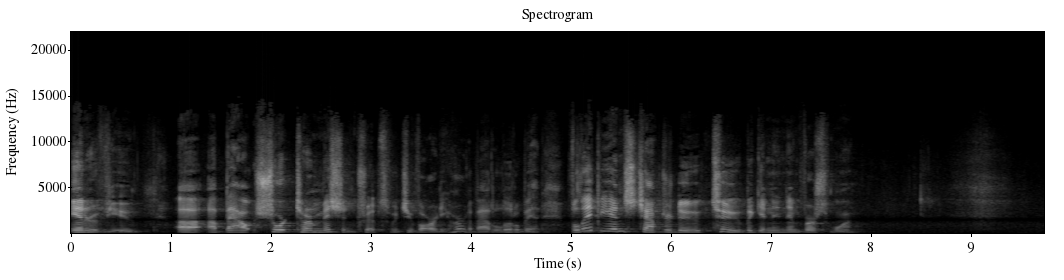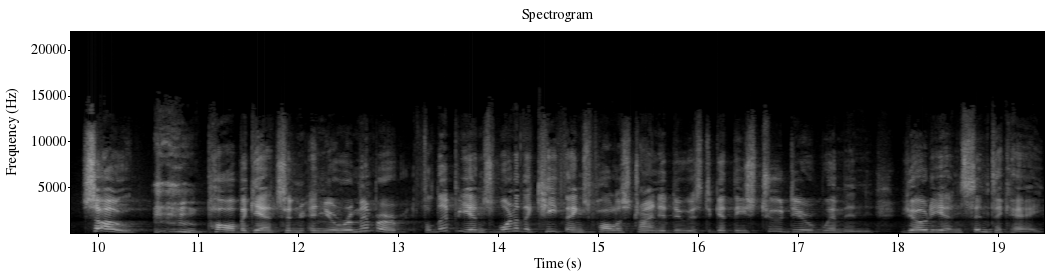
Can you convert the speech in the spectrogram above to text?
interview uh, about short term mission trips, which you've already heard about a little bit. Philippians chapter 2, beginning in verse 1. So, Paul begins, and, and you remember Philippians, one of the key things Paul is trying to do is to get these two dear women, Euodia and Syntyche,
